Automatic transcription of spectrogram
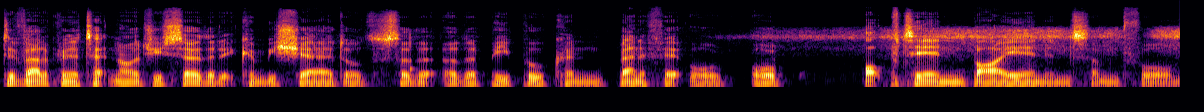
developing a technology so that it can be shared or so that other people can benefit or, or opt in buy in in some form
